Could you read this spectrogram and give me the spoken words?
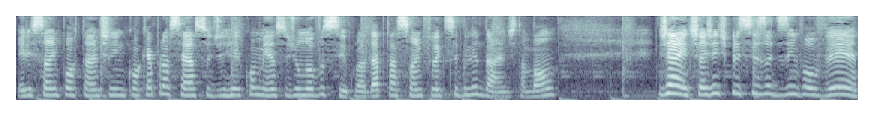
eles são importantes em qualquer processo de recomeço de um novo ciclo, adaptação e flexibilidade, tá bom? Gente, a gente precisa desenvolver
